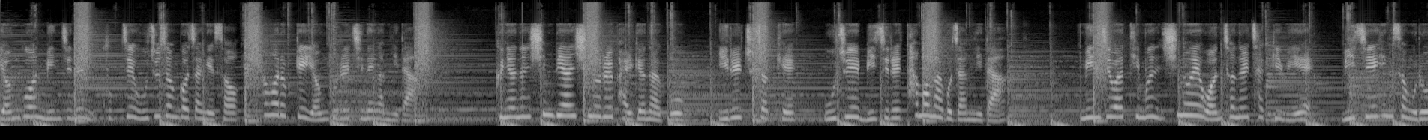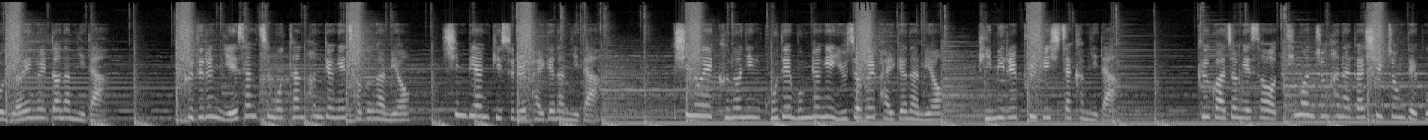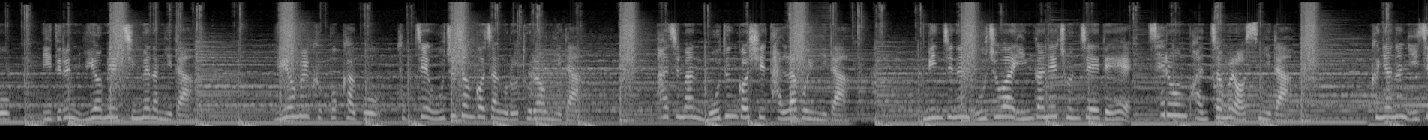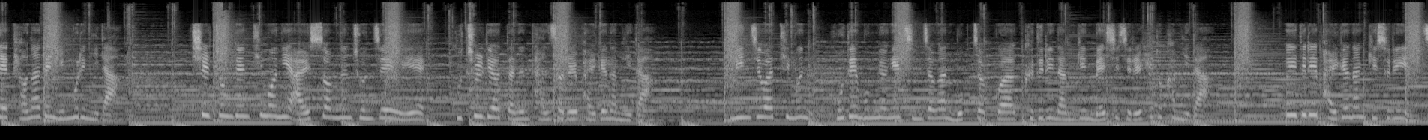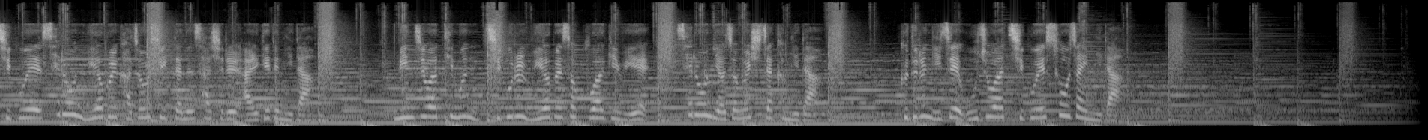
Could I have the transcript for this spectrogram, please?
연구원 민지는 국제우주정거장에서 평화롭게 연구를 진행합니다. 그녀는 신비한 신호를 발견하고 이를 추적해 우주의 미지를 탐험하고자 합니다. 민지와 팀은 신호의 원천을 찾기 위해 미지의 행성으로 여행을 떠납니다. 그들은 예상치 못한 환경에 적응하며 신비한 기술을 발견합니다. 신호의 근원인 고대 문명의 유적을 발견하며 비밀을 풀기 시작합니다. 그 과정에서 팀원 중 하나가 실종되고 이들은 위험에 직면합니다. 위험을 극복하고 국제 우주정거장으로 돌아옵니다. 하지만 모든 것이 달라 보입니다. 민지는 우주와 인간의 존재에 대해 새로운 관점을 얻습니다. 그녀는 이제 변화된 인물입니다. 실종된 팀원이 알 수 없는 존재에 의해 구출되었다는 단서를 발견합니다. 민지와 팀은 고대 문명의 진정한 목적과 그들이 남긴 메시지를 해독합니다. 그들이 발견한 기술이 지구에 새로운 위협을 가져올 수 있다는 사실을 알게 됩니다. 민지와 팀은 지구를 위협에서 구하기 위해 새로운 여정을 시작합니다. 그들은 이제 우주와 지구의 수호자입니다.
